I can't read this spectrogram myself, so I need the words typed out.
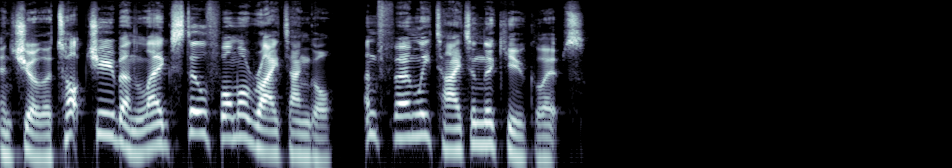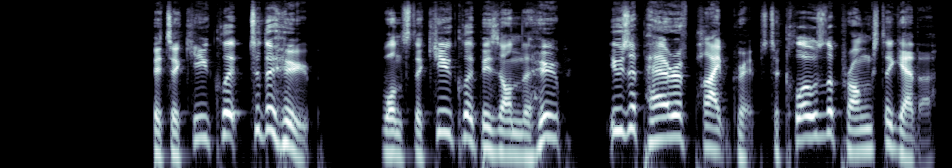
Ensure the top tube and leg still form a right angle and firmly tighten the Q-clips. Fit a Q-clip to the hoop. Once the Q-clip is on the hoop, use a pair of pipe grips to close the prongs together.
